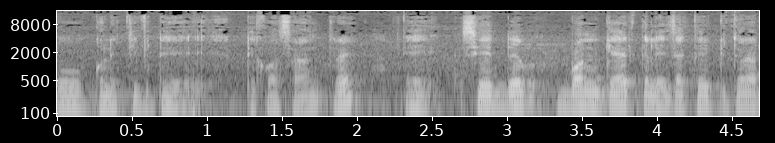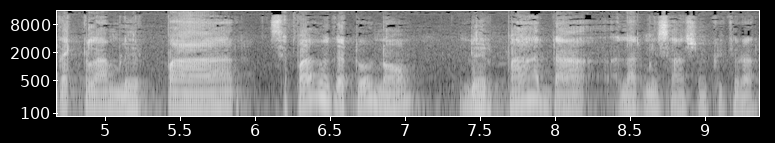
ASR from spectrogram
aux collectivités déconcentrées. Et c'est de bonne guerre que les acteurs culturels réclament leur part. C'est pas un gâteau, non. Leur part dans l'administration culturelle.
